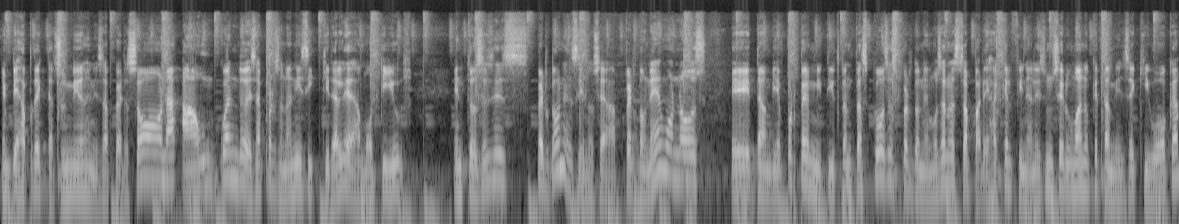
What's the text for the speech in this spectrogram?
empieza a proyectar sus miedos en esa persona, aun cuando esa persona ni siquiera le da motivos. Entonces es, perdónense, o sea, perdonémonos eh, también por permitir tantas cosas, perdonemos a nuestra pareja que al final es un ser humano que también se equivoca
